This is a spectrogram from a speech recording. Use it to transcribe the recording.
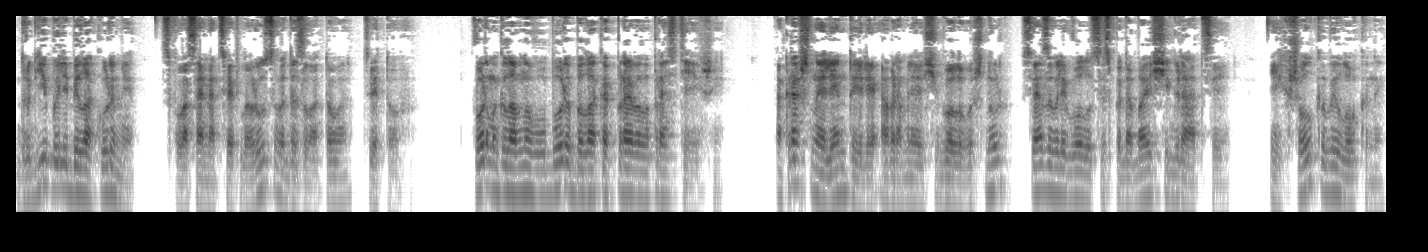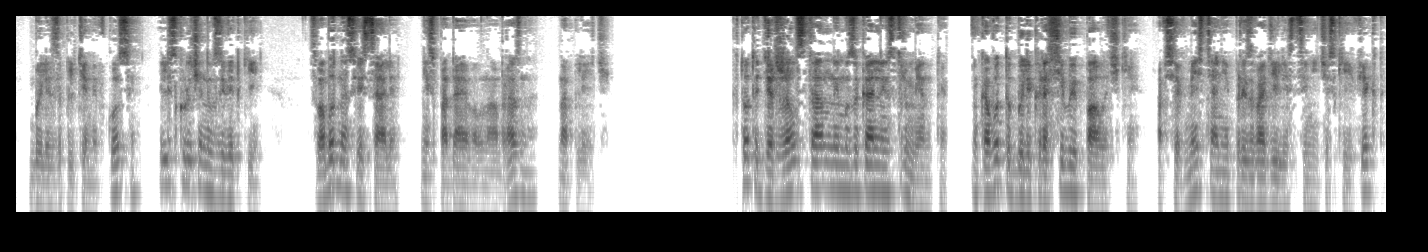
другие были белокурыми, с волосами от светло-русого до золотого цветов. Форма головного убора была, как правило, простейшей, Окрашенная лента или обрамляющий голову шнур связывали волосы с подобающей грацией, их шелковые локоны были заплетены в косы или скручены в завитки, свободно свисали, не спадая волнообразно на плечи. Кто-то держал странные музыкальные инструменты, у кого-то были красивые палочки, а все вместе они производили сценический эффект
